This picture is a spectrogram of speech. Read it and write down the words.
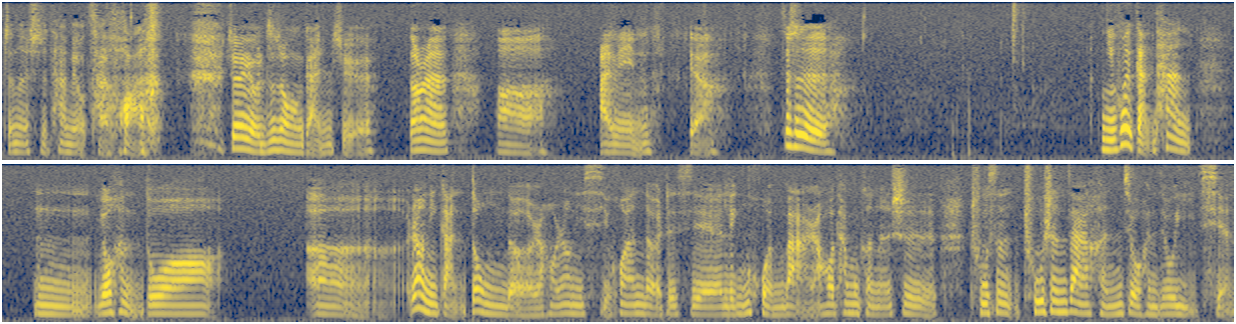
真的是太没有才华了，就有这种感觉。当然，啊。I mean, yeah，就是你会感叹，嗯，有很多呃让你感动的，然后让你喜欢的这些灵魂吧。然后他们可能是出生出生在很久很久以前，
